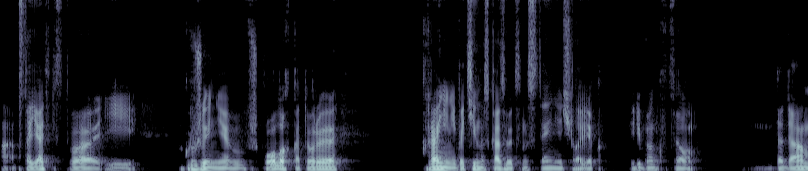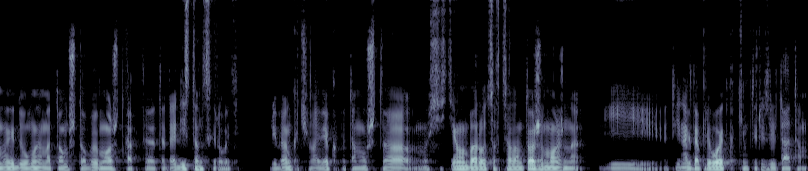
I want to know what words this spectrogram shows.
а, обстоятельства и окружение в школах, которые крайне негативно сказываются на состоянии человека и ребенка в целом. Тогда мы думаем о том, чтобы, может, как-то тогда дистанцировать ребенка, человека, потому что ну, с системой бороться в целом тоже можно, и это иногда приводит к каким-то результатам.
